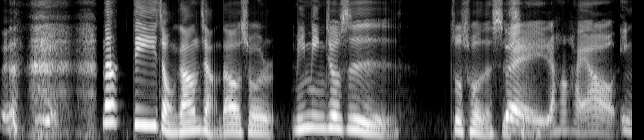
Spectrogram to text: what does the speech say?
那第一种刚刚讲到说，明明就是做错的事情，对，然后还要硬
